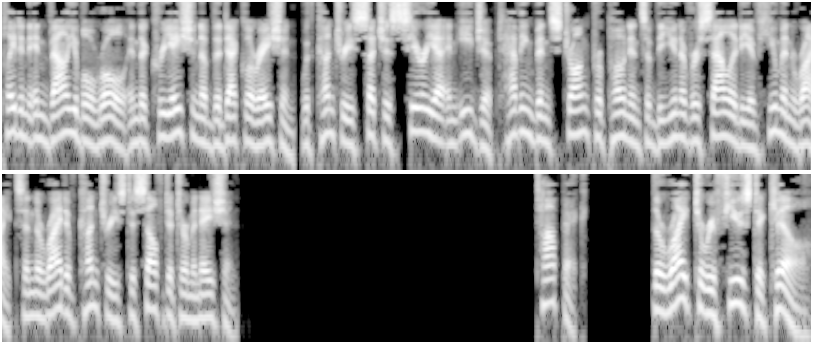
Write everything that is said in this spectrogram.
played an invaluable role in the creation of the declaration, with countries such as Syria and Egypt having been strong proponents of the universality of human rights and the right of countries to self-determination. The right to refuse to kill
